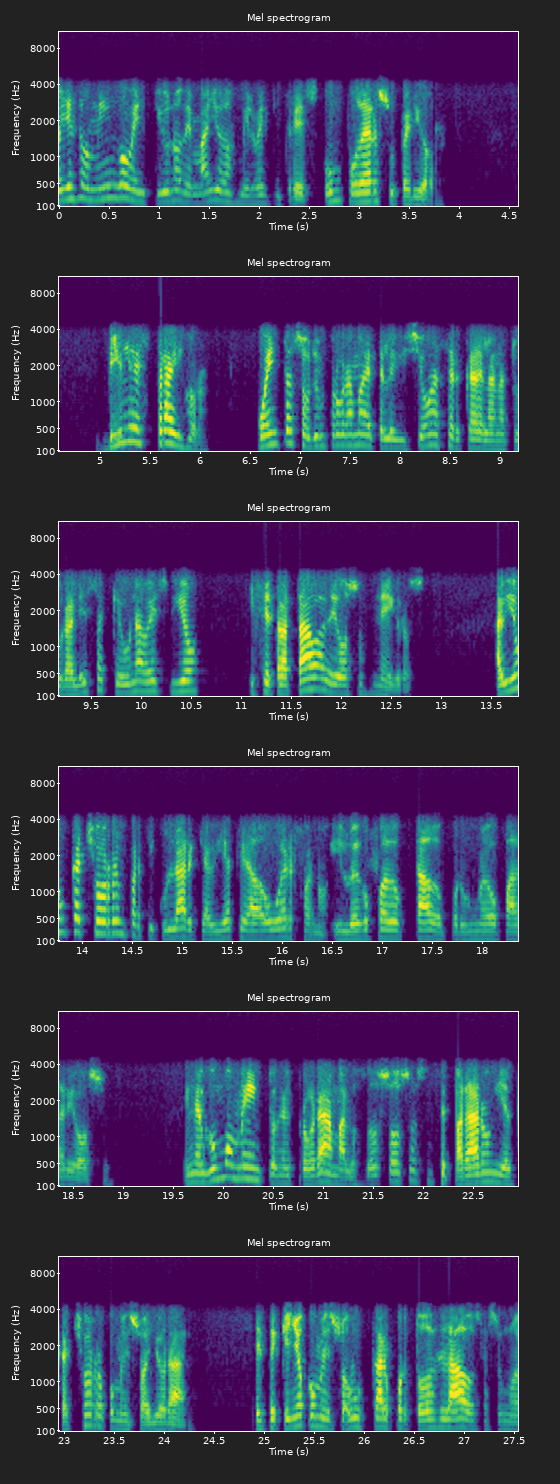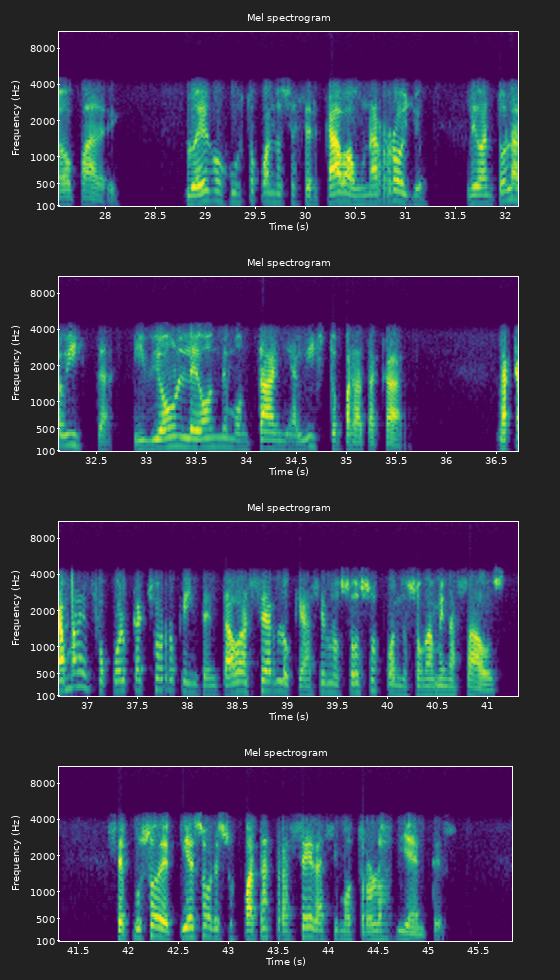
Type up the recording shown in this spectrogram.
Hoy es domingo 21 de mayo de 2023, un poder superior. Billy Strayhorn cuenta sobre un programa de televisión acerca de la naturaleza que una vez vio y se trataba de osos negros. Había un cachorro en particular que había quedado huérfano y luego fue adoptado por un nuevo padre oso. En algún momento en el programa los dos osos se separaron y el cachorro comenzó a llorar. El pequeño comenzó a buscar por todos lados a su nuevo padre. Luego, justo cuando se acercaba a un arroyo, levantó la vista y vio un león de montaña listo para atacar. La cámara enfocó al cachorro que intentaba hacer lo que hacen los osos cuando son amenazados. Se puso de pie sobre sus patas traseras y mostró los dientes.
